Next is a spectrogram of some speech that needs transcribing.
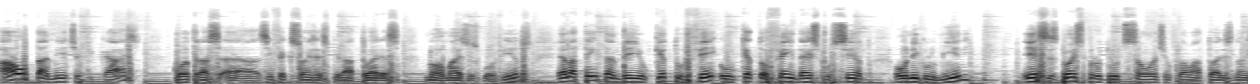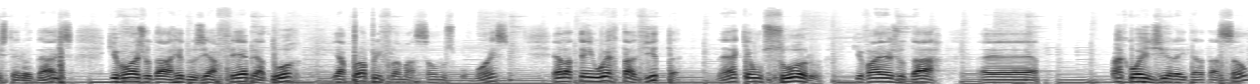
altamente eficaz, contra as, as, infecções respiratórias normais dos bovinos. Ela tem também o Ketofen, o Ketofen 10% ou Niglumine. Esses dois produtos são anti-inflamatórios não esteroidais que vão ajudar a reduzir a febre, a dor e a própria inflamação nos pulmões. Ela tem o Ertavita, né, que é um soro que vai ajudar é, a corrigir a hidratação,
